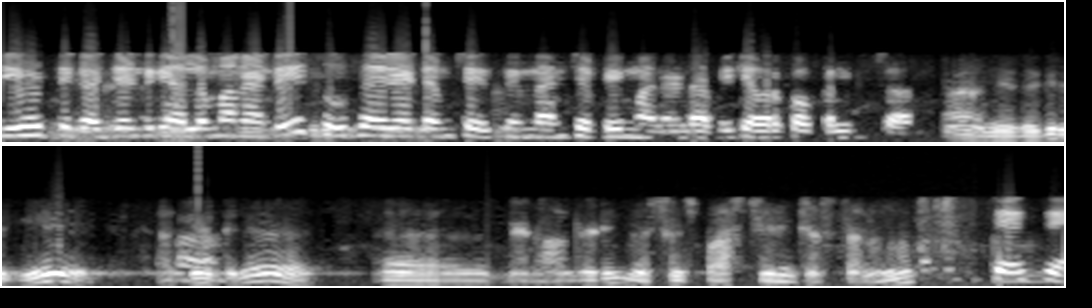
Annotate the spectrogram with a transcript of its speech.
జిహెచ్కి అర్జెంట్గా వెళ్ళమనండి. సూసైడ్ అటెంప్ట్ చేసిందని చెప్పి మనండి అభికి ఎవరికి ఒకరికి ఇచ్చారు ఆ, నీ దగ్గరికి అర్జెంటుగా ఆ, నేను ఆల్రెడీ మెసేజ్ పాస్ చేయించేస్తాను. చేసి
